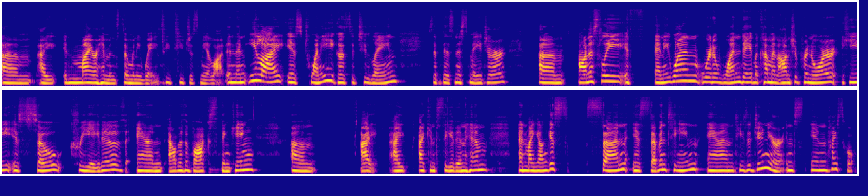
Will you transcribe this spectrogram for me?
um, I admire him in so many ways. He teaches me a lot. And then Eli is 20. He goes to Tulane. He's a business major. Um, honestly, if anyone were to one day become an entrepreneur, he is so creative and out of the box thinking. Um, I I I can see it in him. And my youngest son is 17 and he's a junior in in high school.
